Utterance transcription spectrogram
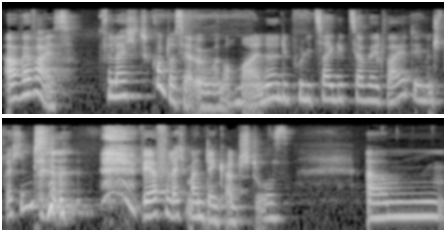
Aber wer weiß. Vielleicht kommt das ja irgendwann nochmal, ne? Die Polizei gibt's ja weltweit, dementsprechend wäre vielleicht mal ein Denkanstoß. Ähm,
